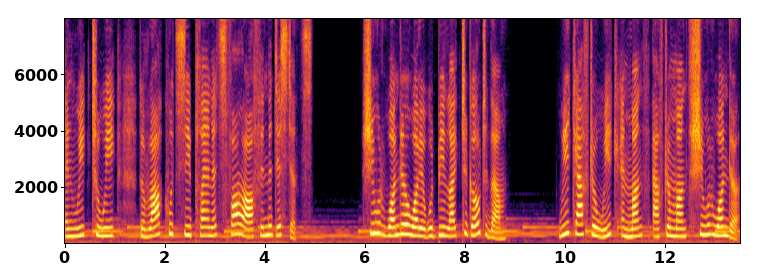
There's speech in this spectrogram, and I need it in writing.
and week to week, the rock would see planets far off in the distance. She would wonder what it would be like to go to them. Week after week and month after month she would wonder.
